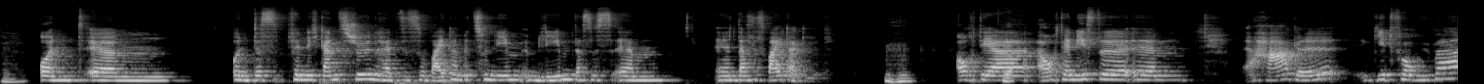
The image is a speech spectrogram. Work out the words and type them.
Mhm. Und ähm, und das finde ich ganz schön, halt das so weiter mitzunehmen im Leben, dass es, ähm, äh, dass es weitergeht. Mhm. Auch der, ja. auch der nächste ähm, Hagel geht vorüber.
